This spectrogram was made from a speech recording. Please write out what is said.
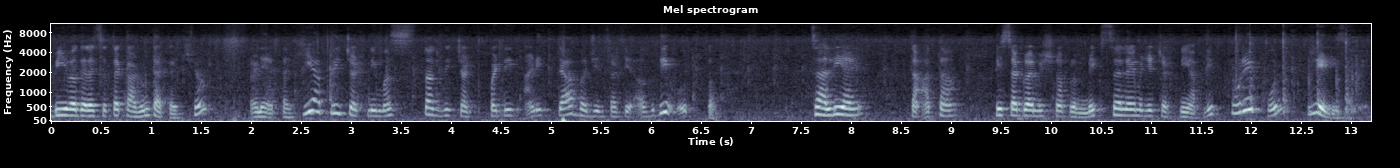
बी वगैरे असं तर काढून टाकायची हो. आणि आता ही आपली चटणी मस्त अगदी चटपटीत आणि त्या भजींसाठी अगदी उत्तम. झाली आहे. तर आता हे सगळं मिश्रण आपलं मिक्स झालं आहे म्हणजे चटणी आपली पुरेपूर रेडी झाली आहे.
